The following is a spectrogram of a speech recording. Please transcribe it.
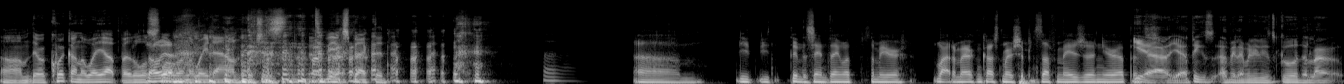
Um, they were quick on the way up, but a little Oh, slower yeah. on the way down, which is to be expected. um, you, you think the same thing with some of your Latin American customers shipping stuff from Asia and Europe? It's- Yeah, yeah. Things availability is good. A lot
